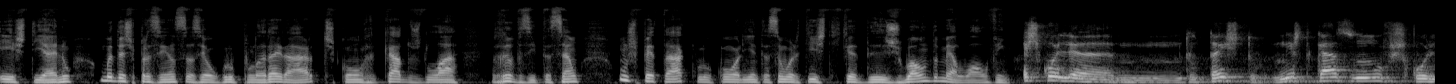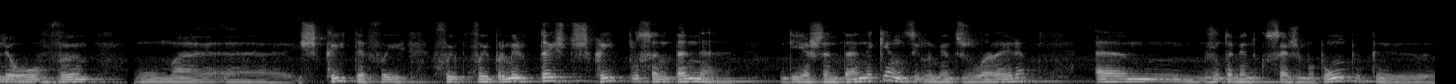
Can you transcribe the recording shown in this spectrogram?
este ano. Uma das presenças é o Grupo Lareira Artes, com Recados de Lá Revisitação, um espetáculo com orientação artística de João de Melo Alvim. A escolha hum, do texto, neste caso, não houve escolha, houve uma uh, escrita, foi, foi, foi o primeiro texto escrito pelo Santana, Dias Santana, que é um dos elementos de Lareira, um, juntamente com o Sérgio Mabumbo, que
